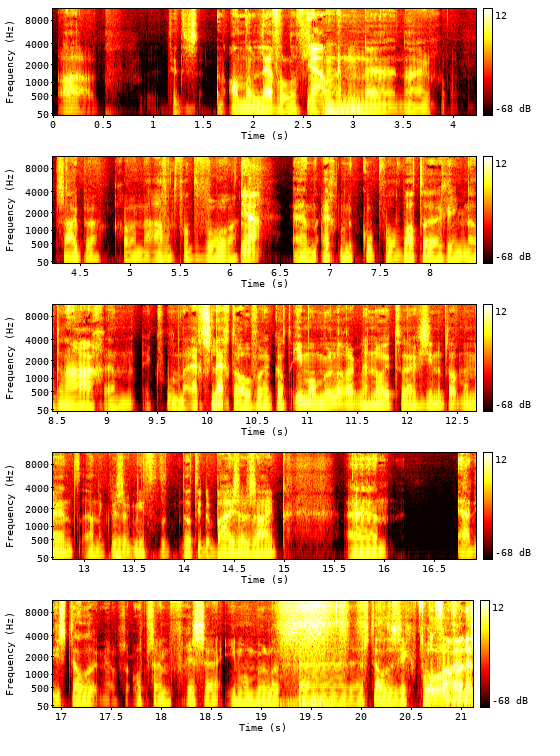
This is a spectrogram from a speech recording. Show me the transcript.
ah, dit is een ander level of zo. Ja. En Mhm. eh, nou, zuipen, gewoon de avond van tevoren. Ja. En echt met een kop vol watten ging ik naar Den Haag. En ik voelde me er echt slecht over. En ik had Imo Muller had ik nog nooit eh, gezien op dat moment. En ik wist ook niet dat, dat hij erbij zou zijn. En ja, die stelde op, op zijn frisse Imo Muller eh, stelde zich voor. Ook van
